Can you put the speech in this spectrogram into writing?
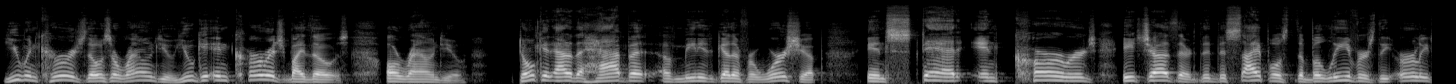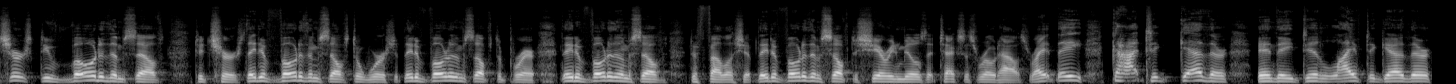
you encourage those around you. You get encouraged by those around you. Don't get out of the habit of meeting together for worship, Instead, encourage each other. The disciples, the believers, the early church devoted themselves to church. They devoted themselves to worship. They devoted themselves to prayer. They devoted themselves to fellowship. They devoted themselves to sharing meals at Texas Roadhouse, right? They got together and they did life together.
